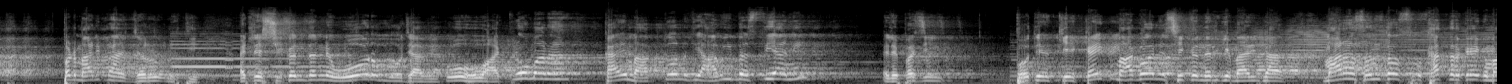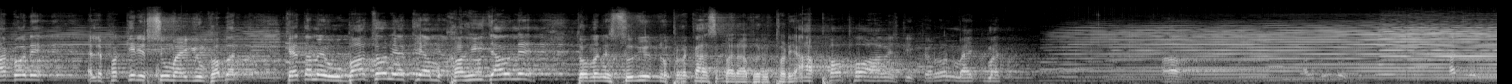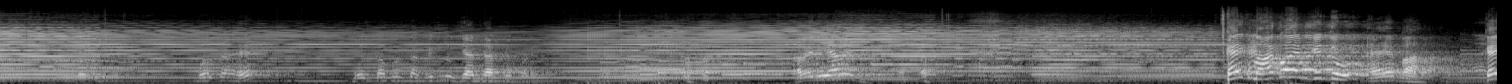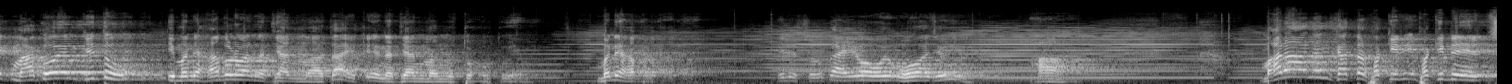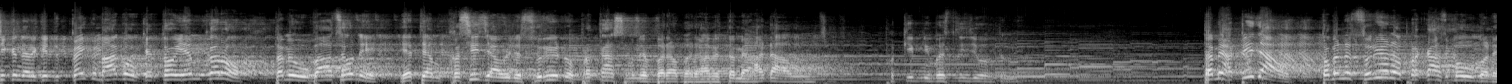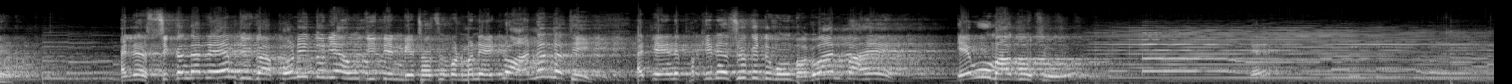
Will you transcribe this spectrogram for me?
પણ મારી પાસે જરૂર નથી. એટલે સિકંદરને ઓર મોજ આવી ઓહો આટલો માણા? કાંઈ માગતો નથી. આવી બસ્તી આની? એટલે પછી પોતે કે, કંઈક માગો ને સિકંદર કે મારી પાસે, મારા સંતોષ ખાતર કંઈક માગો ને. એટલે ફકીરે શું માગ્યું ખબર? કે, તમે ઊભા છો ને, અત્યારે આમ ખહી જાઓ ને તો મને સૂર્યનો પ્રકાશ બરાબર પડે. આ ફ ફ આવે છે કરો ને માઇકમાં. બોલતા બોલતા કેટલું ધ્યાન રાખવું પડે? હવે આવે? કંઈક માગો એમ કીધું. હે બા. કંઈક માગો એમ કીધું. એ મને સાંભળવાના ધ્યાનમાં હતા, એટલે એના ધ્યાનમાં નહોતું આવતું એમ. મને સાંભળતા. એટલે શ્રોતા એવા હોવા જોઈએ હા. મારા આનંદ ખાતર ફકીર ફકીરને સિકંદરે કીધું કંઈક માગો કે તો એમ કરો. તમે ઊભા છો ને એથી આમ ખસી જાઓ એટલે સૂર્યનો પ્રકાશ મને બરાબર આવે. તમે આડા આવો છો. ફકીરની મસ્તી જુઓ તમે. તમે હટી જાઓ તો મને સૂર્યનો પ્રકાશ બહુ મળે. એટલે સિકંદરને એમ થયું કે કોની દુનિયા હું જીતીને બેઠો છું, પણ મને એટલો આનંદ નથી એટલે એને ફકીરને શું કીધું હું ભગવાન પાસે એવું માગું છું?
